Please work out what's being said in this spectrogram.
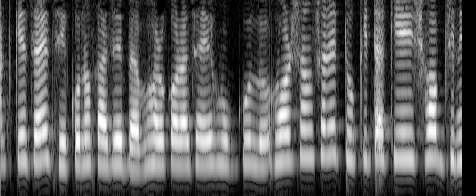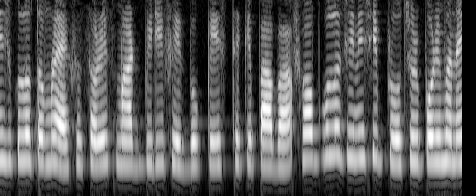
আটকে যায় যে কোনো কাজে ব্যবহার করা যায় এই হুকগুলো। ঘর সংসারের টুকিটাকি এই সব জিনিসগুলো তোমরা accessory smart BD Facebook page থেকে পাবা। সবগুলো জিনিসই প্রচুর পরিমাণে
